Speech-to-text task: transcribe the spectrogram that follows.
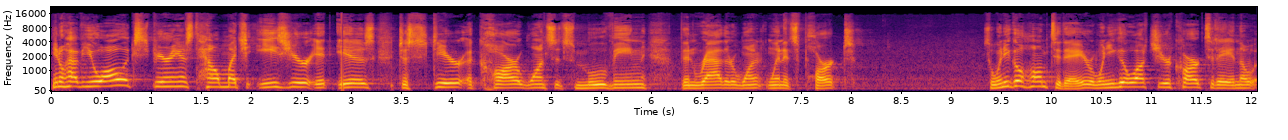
You know, have you all experienced how much easier it is to steer a car once it's moving than rather when it's parked? So when you go home today or when you go out to your car today and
